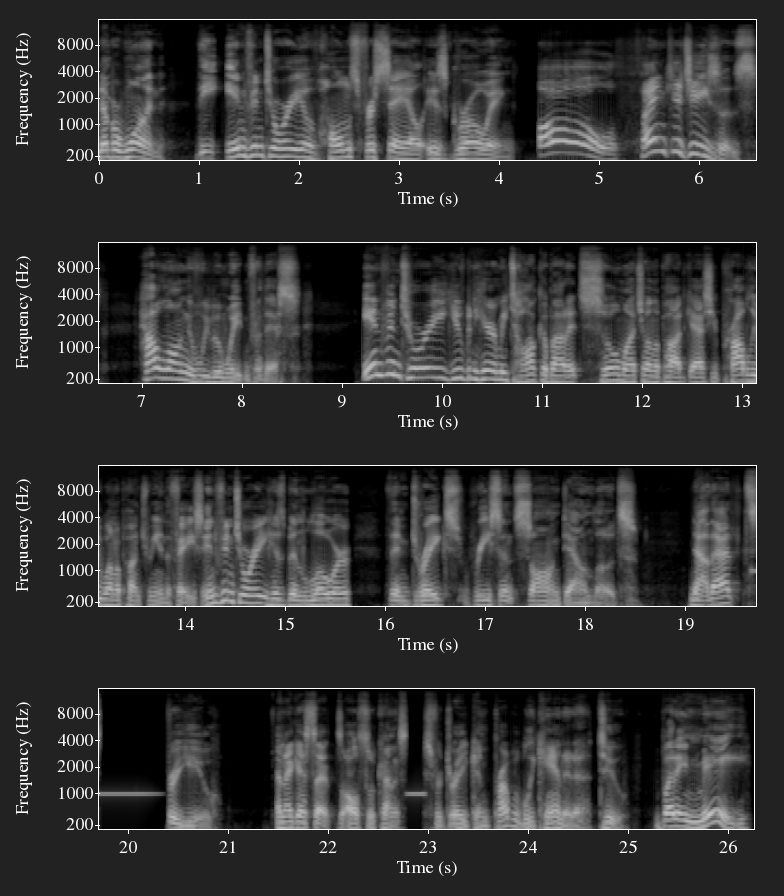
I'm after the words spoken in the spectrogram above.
Number one, the inventory of homes for sale is growing. Oh, thank you, Jesus. How long have we been waiting for this? Inventory, you've been hearing me talk about it so much on the podcast, you probably want to punch me in the face. Inventory has been lower than Drake's recent song downloads. Now, that's for you. And I guess that's also kind of for Drake and probably Canada too. But in May,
